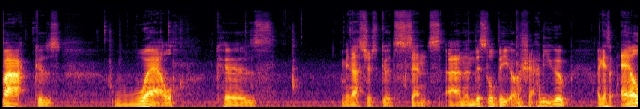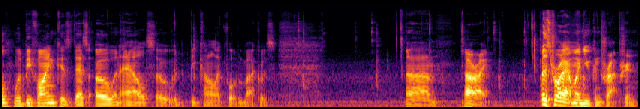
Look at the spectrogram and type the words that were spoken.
back as well. Because, I mean, that's just good sense. And then this will be, oh shit, how do you go? I guess L would be fine because there's O and L. So it would be kind of like forward and backwards. Um, Alright. Let's try out my new contraption.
